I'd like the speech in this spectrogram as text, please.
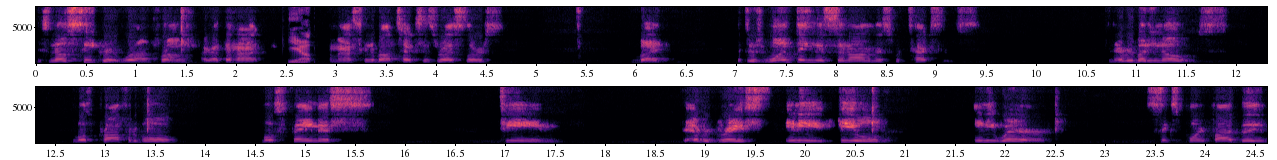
It's no secret where I'm from. I got the hat. Yep. I'm asking about Texas wrestlers. But if there's one thing that's synonymous with Texas, and everybody knows, most profitable, most famous team to ever grace any field anywhere, $6.5 billion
